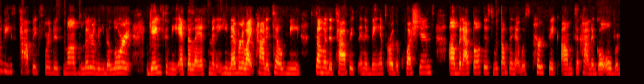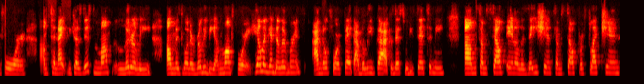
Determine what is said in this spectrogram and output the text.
of these topics for this month, literally, the Lord gave to me at the last minute. He never like kind of tells me some of the topics in advance or the questions. Um, but I thought this was something that was perfect um, to kind of go over for um, tonight because this month literally um, is going to really be a month for it. Healing and deliverance. I know for a fact, I believe God because that's what He said to me. Um, some self analyzation, some self reflection.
